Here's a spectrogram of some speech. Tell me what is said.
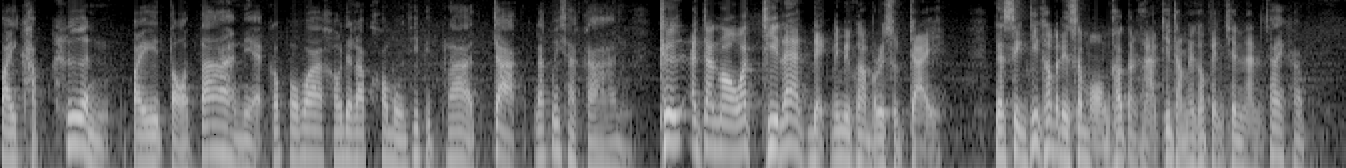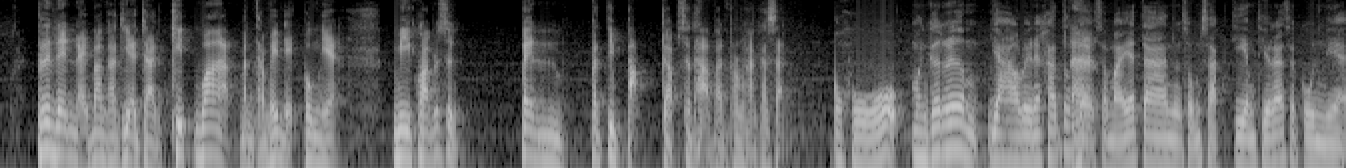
ไปขับเคลื่อนไปต่อต้านเนี่ยก็เพราะว่าเขาได้รับข้อมูลที่ผิดพลาดจากนักวิชาการ คืออาจารย์มองว่าทีแรกเด็กนี่มีความบริสุทธิ์ใจ แต่สิ่งที่เข้าไปในสมองเขาต่างหากที่ทำให้เขาเป็นเช่นนั้น ใช่ครับ ประเด็นไหนบ้างครับที่อาจารย์คิดว่ามันทำให้เด็กพวกเนี้ย มีความรู้สึกเป็นปฏิปักษ์กับสถาบันพระมหากษัตริย์ โอ้โห มันก็เริ่มยาวเลยนะครับ ตั้งแต่อ่า สมัยอาจารย์สมศักดิ์เจียมธีรสกุลเนี่ย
